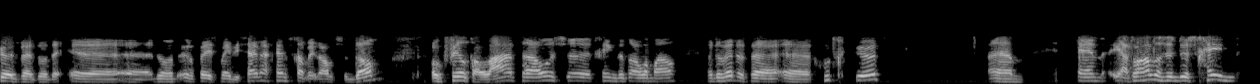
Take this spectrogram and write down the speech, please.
eh, werd door, de, eh, door het Europees Medicijnagentschap in Amsterdam. Ook veel te laat trouwens ging dat allemaal. Maar toen werd het goedgekeurd. Um, en ja, toen hadden ze dus geen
